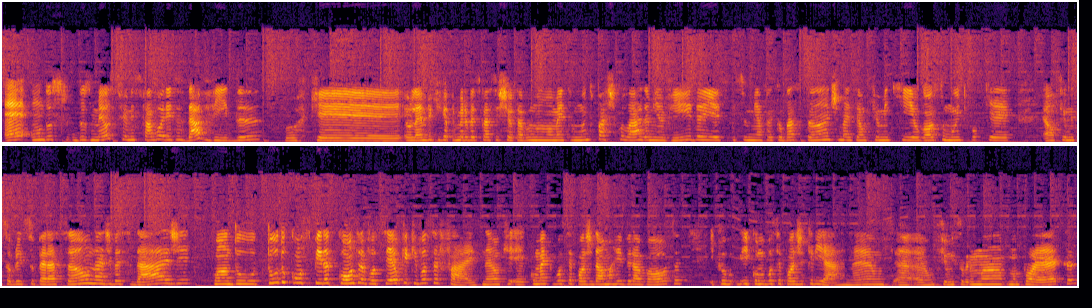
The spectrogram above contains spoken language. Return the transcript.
É um dos, dos meus filmes favoritos da vida, porque eu lembro que a primeira vez que eu assisti eu estava num momento muito particular da minha vida e isso me afetou bastante, mas é um filme que eu gosto muito porque é um filme sobre superação na diversidade. Quando tudo conspira contra você, o que, que você faz, né? O que, como é que você pode dar uma reviravolta e, e como você pode criar, né? Um, é, é, um filme sobre uma, uma poeta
